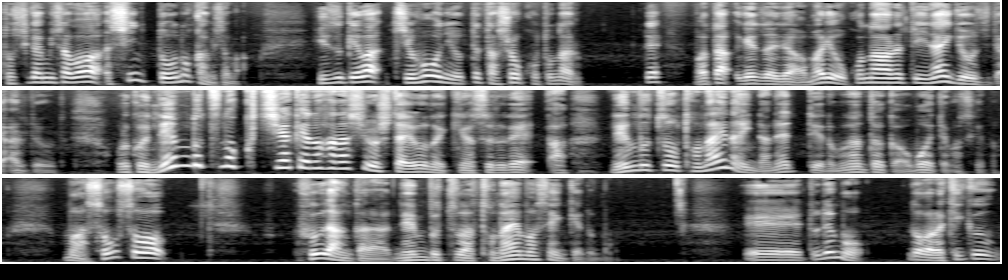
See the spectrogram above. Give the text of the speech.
年神様は神道の神様。日付は地方によって多少異なる。で、また現在ではあまり行われていない行事であるということ。俺これ念仏の口開けの話をしたような気がするで、あ、念仏を唱えないんだねっていうのもなんとなく覚えてますけど。まあそうそう、普段から念仏は唱えませんけども。えっ、ー、と、でも、だから結局、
